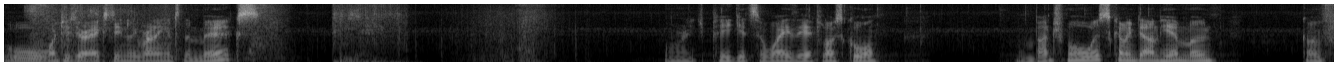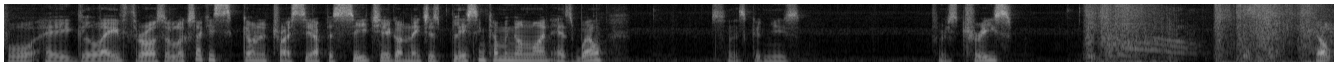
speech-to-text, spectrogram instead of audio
Ooh, 120 accidentally running into the mercs. 4 HP gets away there, close call. Bunch more wisps coming down here. Moon going for a glaive thrower. So it looks like he's going to try to set up a siege here. Got Nature's Blessing coming online as well. So that's good news for his trees. Oh,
